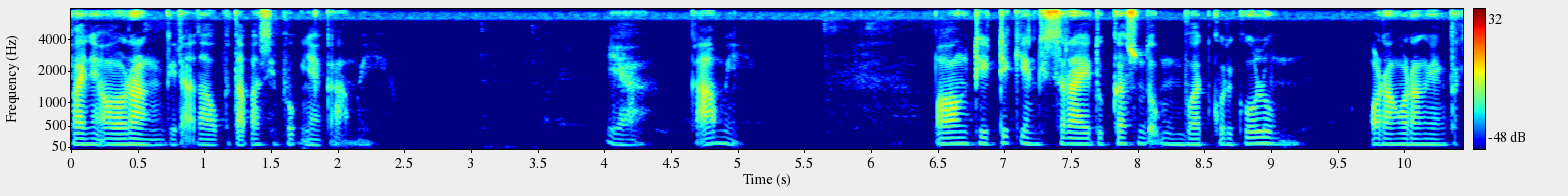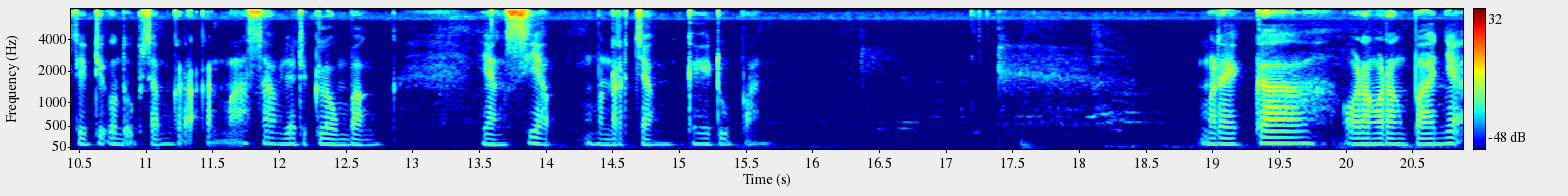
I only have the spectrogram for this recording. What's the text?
Banyak orang tidak tahu betapa sibuknya kami. Ya, kami. Pawang didik yang diserai tugas untuk membuat kurikulum orang-orang yang terdidik untuk bisa menggerakkan masa menjadi gelombang yang siap menerjang kehidupan. Mereka, orang-orang banyak,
